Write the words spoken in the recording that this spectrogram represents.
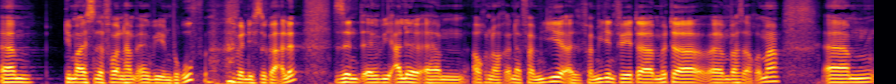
Ähm, die meisten davon haben irgendwie einen Beruf, wenn nicht sogar alle, sind irgendwie alle ähm, auch noch in der Familie, also Familienväter, Mütter, ähm, was auch immer. Ähm,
